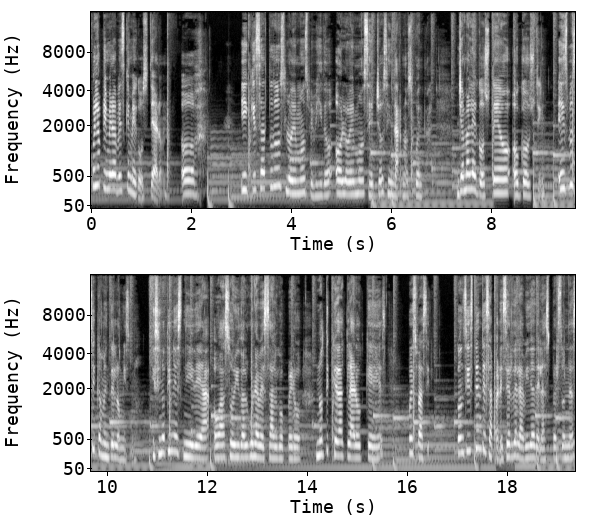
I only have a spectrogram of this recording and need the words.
fue la primera vez que me gustearon. Oh. Y quizá todos lo hemos vivido o lo hemos hecho sin darnos cuenta. Llámale ghosteo o ghosting. Es básicamente lo mismo. Y si no tienes ni idea o has oído alguna vez algo pero no te queda claro qué es, pues fácil. Consiste en desaparecer de la vida de las personas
